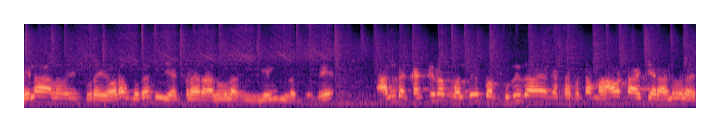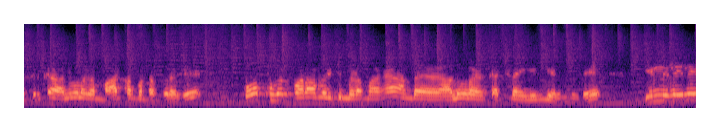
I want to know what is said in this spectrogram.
நில அளவைத்துறையோட உதவி இயக்குனர் அலுவலகம் இயங்கி வந்தது. அந்த கட்டிடம் வந்து இப்ப புதிதாக கட்டப்பட்ட மாவட்ட ஆட்சியர் அலுவலகத்திற்கு அலுவலகம் மாற்றப்பட்ட பிறகு கோப்புகள் பராமரிக்கும் இடமாக அந்த அலுவலக கட்டிடம் இயங்கி இருந்தது. இந்நிலையிலே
